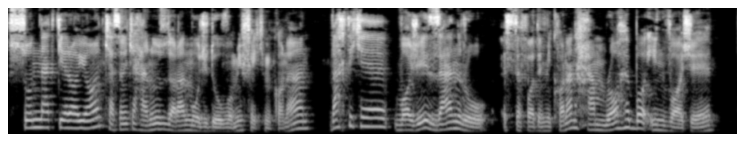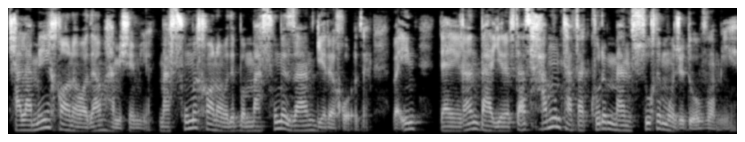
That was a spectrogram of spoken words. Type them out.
سنت گرایان کسانی که هنوز دارن موج دومی فکر می‌کنن وقتی که واژه زن رو استفاده می‌کنن همراه با این واژه کلمه خانواده هم همیشه میاد. مفهوم خانواده با مفهوم زن گره خورده. و این دقیقا برگرفته از همون تفکر منسوخ موج دومیه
